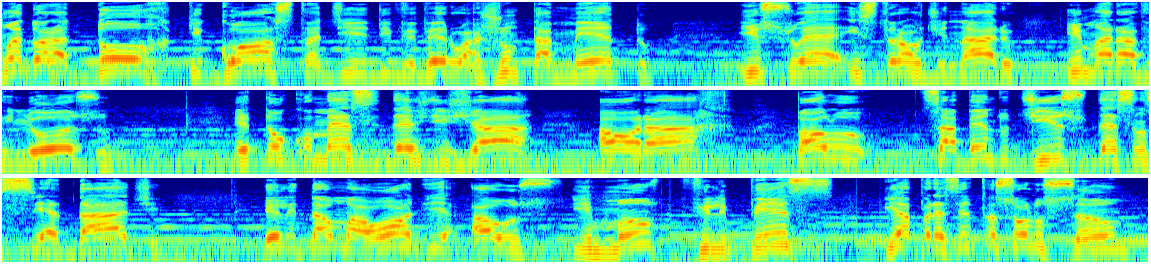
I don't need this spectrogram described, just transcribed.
um adorador que gosta de, de viver o ajuntamento. Isso é extraordinário e maravilhoso. Então comece desde já a orar. Paulo, sabendo disso, dessa ansiedade, ele dá uma ordem aos irmãos filipenses e apresenta a solução.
